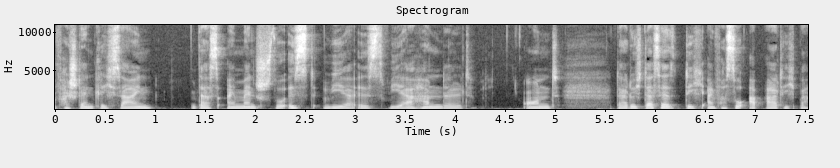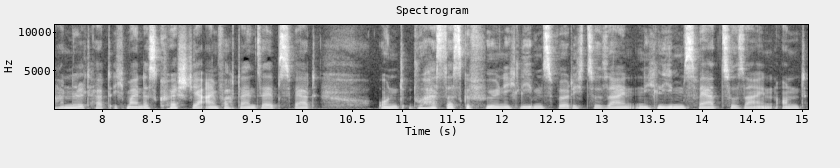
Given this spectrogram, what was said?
verständlich sein, dass ein Mensch so ist, wie er ist, wie er handelt. Und dadurch, dass er dich einfach so abartig behandelt hat, ich meine, das crasht ja einfach dein Selbstwert. Und du hast das Gefühl, nicht liebenswürdig zu sein, nicht liebenswert zu sein. Und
